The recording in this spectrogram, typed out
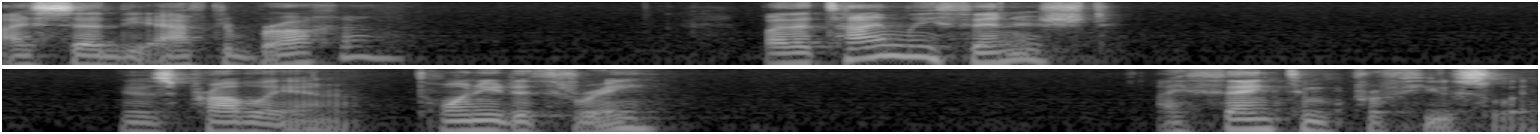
I said the after bracha. By the time we finished, it was probably, know, 20 to 3. I thanked him profusely.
